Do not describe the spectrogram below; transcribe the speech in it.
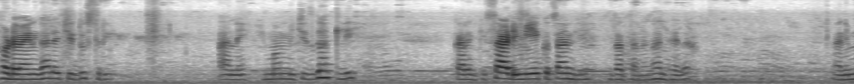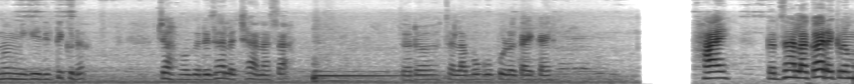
थोड्या वेळाने घालायची दुसरी. आणि ही मम्मीचीच घातली. कारण की साडी मी एकच आणली जाताना घालायला. आणि मम्मी गेली तिकडं. चहा वगैरे झाला छान असा. तर चला बघू पुढं काय काय. हाय तर झाला कार्यक्रम.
